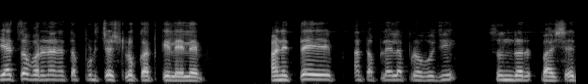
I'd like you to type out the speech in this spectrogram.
याचं वर्णन आता पुढच्या श्लोकात केलेलं आहे. आणि ते आता आपल्याला प्रभूजी सुंदर भाषेत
